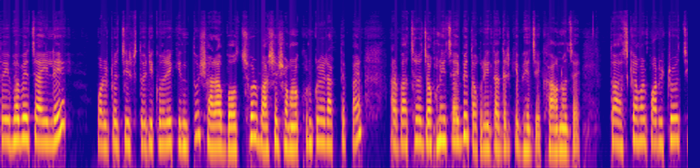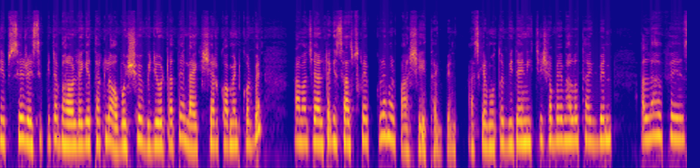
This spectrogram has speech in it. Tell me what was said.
তো এইভাবে চাইলে পটেটো চিপস তৈরি করে কিন্তু সারা বছর বাসে সংরক্ষণ করে রাখতে পারেন। আর বাচ্চারা যখনই চাইবে তখনই তাদেরকে ভেজে খাওয়ানো যায়। তো আজকে আমার পটেটো চিপসের রেসিপিটা ভালো লেগে থাকলে অবশ্যই ভিডিওটাতে লাইক শেয়ার কমেন্ট করবেন। আমার চ্যানেলটাকে সাবস্ক্রাইব করে আমার পাশেই থাকবেন। আজকের মতো বিদায় নিচ্ছি, সবাই ভালো থাকবেন। আল্লাহ হাফেজ।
